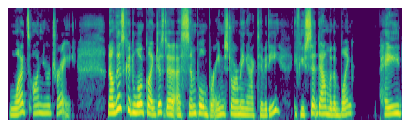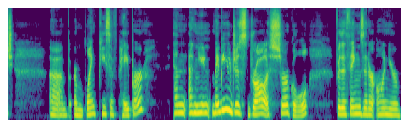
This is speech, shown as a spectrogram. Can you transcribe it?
what's on your tray. Now, this could look like just a, a simple brainstorming activity. If you sit down with a blank page, uh, a blank piece of paper and and you maybe you just draw a circle for the things that are on your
